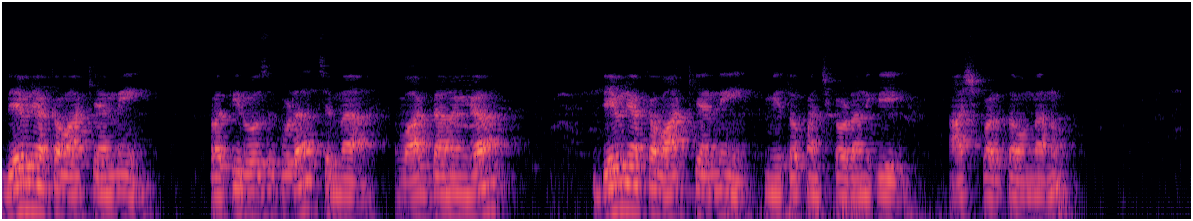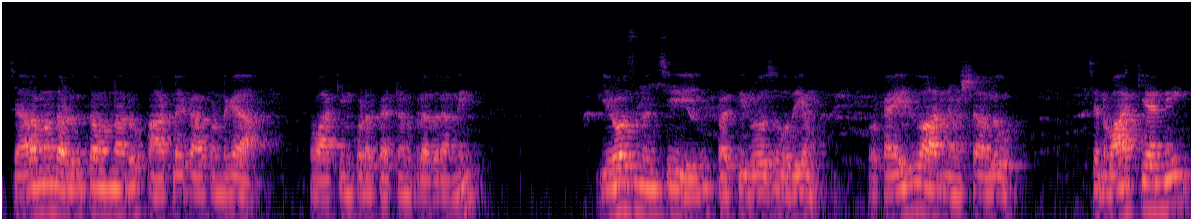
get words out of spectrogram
దేవుని యొక్క వాక్యాన్ని ప్రతిరోజు కూడా చిన్న వాగ్దానంగా దేవుని యొక్క వాక్యాన్ని మీతో పంచుకోవడానికి ఆశపడుతూ ఉన్నాను. చాలామంది అడుగుతూ ఉన్నారు పాటలే కాకుండా వాక్యం కూడా పెట్టండి బ్రదర్ అని. ఈ రోజు నుంచి ప్రతిరోజు ఉదయం ఒక ఐదు ఆరు నిమిషాలు చిన్న వాక్యాన్ని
